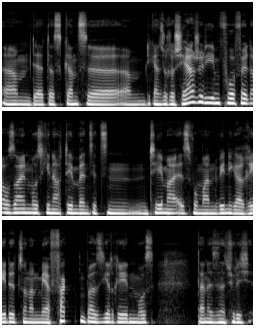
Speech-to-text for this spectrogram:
ähm, der, das ganze, ähm, die ganze Recherche, die im Vorfeld auch sein muss, je nachdem, wenn es jetzt ein, ein, Thema ist, wo man weniger redet, sondern mehr faktenbasiert reden muss, dann ist es natürlich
